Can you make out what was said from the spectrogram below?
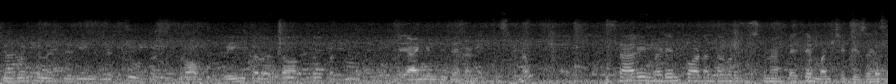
సిల్వర్ కలర్ జరీ చేస్తూ ఒక డ్రాప్ గ్రీన్ కలర్ డ్రాప్తో ఒక యాంగిల్ డిజైన్ అనేది తీసుకున్నాం. శారీ మిడిల్ పార్ట్ అంతా కూడా చూసుకున్నట్లయితే మంచి డిజైన్స్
